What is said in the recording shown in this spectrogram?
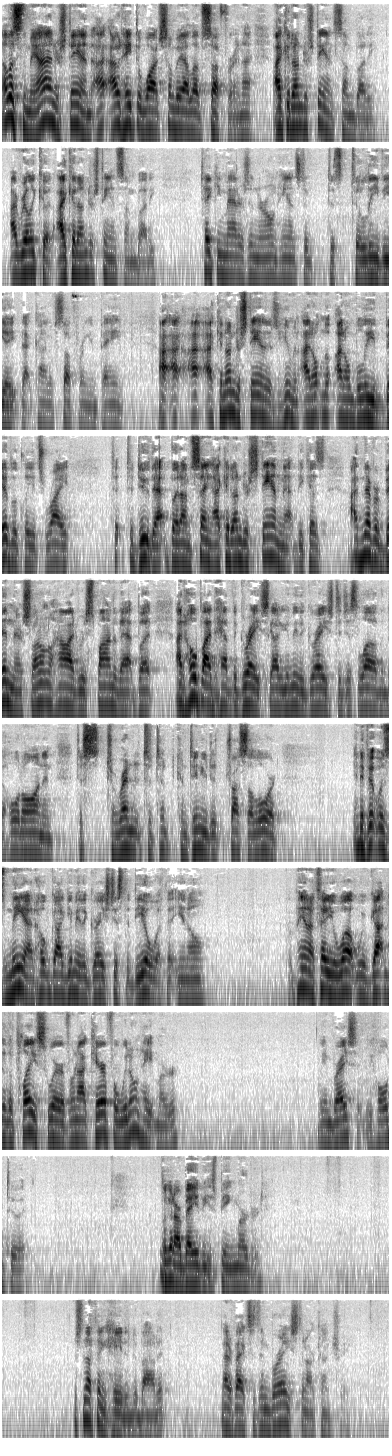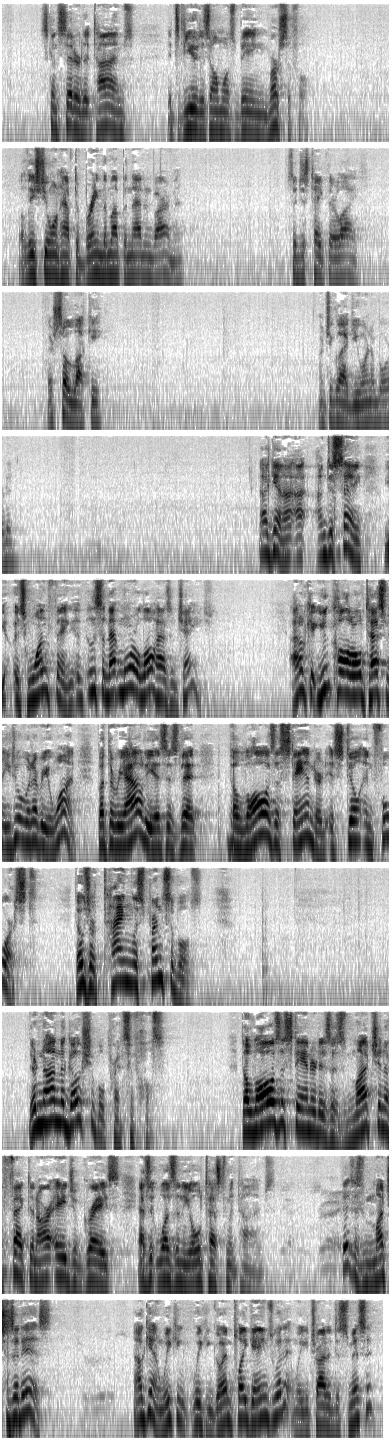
Now, listen to me. I understand. I, I, would hate to watch somebody I love suffer, and I, I could understand somebody. I really could. I could understand somebody taking matters in their own hands to, to, to alleviate that kind of suffering and pain. I, I, I, can understand as a human. I don't, know, I don't believe biblically it's right to, to do that, but I'm saying I could understand that because I've never been there, so I don't know how I'd respond to that. But I'd hope I'd have the grace. God, give me the grace to just love and to hold on and to, to, render, to, to continue to trust the Lord. And if it was me, I'd hope God give me the grace just to deal with it, you know. But man, I tell you what, we've gotten to the place where if we're not careful, we don't hate murder. We embrace it, we hold to it. Look at our babies being murdered. There's nothing hated about it. Matter of fact, it's embraced in our country. It's considered at times, it's viewed as almost being merciful. Well, at least you won't have to bring them up in that environment. So just take their life. They're so lucky. Aren't you glad you weren't aborted? Now, again, I, am just saying, it's one thing. Listen, that moral law hasn't changed. I don't care. You can call it Old Testament, you do whatever you want. But the reality is, is that the law as a standard is still enforced. Those are timeless principles. They're non negotiable principles. The law as a standard is as much in effect in our age of grace as it was in the Old Testament times. It's as much as it is. Now, again, we can, we can go ahead and play games with it and we can try to dismiss it.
